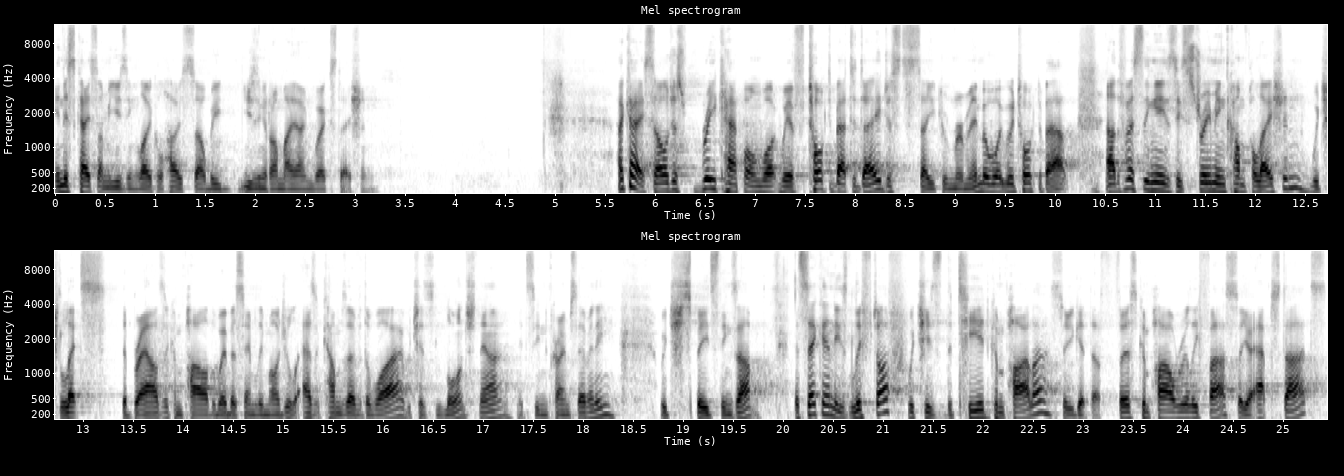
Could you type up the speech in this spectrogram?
In this case, I'm using localhost, so I'll be using it on my own workstation. Okay, so I'll just recap on what we've talked about today, just so you can remember what we talked about. Uh, the first thing is, is streaming compilation, which lets the browser compile the WebAssembly module as it comes over the wire, which is launched now. It's in Chrome 70, which speeds things up. The second is liftoff, which is the tiered compiler. So you get the first compile really fast, so your app starts,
